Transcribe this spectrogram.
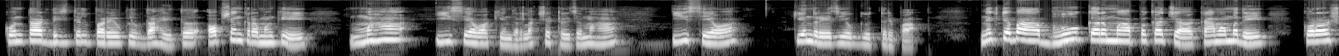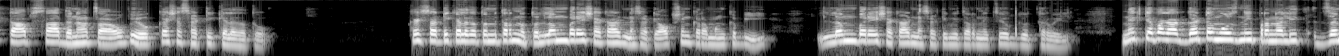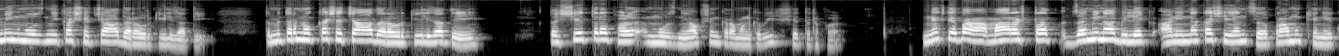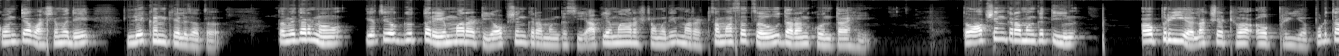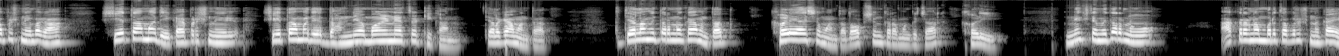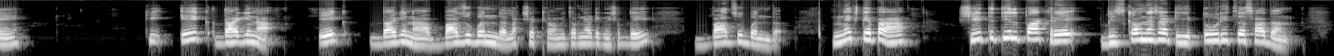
कोणता डिजिटल पर्याय उपलब्ध आहे? तर ऑप्शन क्रमांक आहे महा ई सेवा केंद्र. लक्षात ठेवायचं महा ई सेवा केंद्र याचं योग्य उत्तर पहा. नेक्स्ट आहे पहा कामामध्ये क्रॉश्टाफ साधनाचा उपयोग कशासाठी केला जातो? कशासाठी केला जातो मित्रांनो? तो लंबरेषा काढण्यासाठी ऑप्शन क्रमांक बी लंबरेषा काढण्यासाठी मित्रांनो योग्य उत्तर होईल. नेक्स्ट बघा गट मोजणी प्रणालीत जमीन मोजणी कशाच्या आधारावर केली जाते? तर मित्रांनो कशाच्या आधारावर केली जाते? तर क्षेत्रफळ मोजणी ऑप्शन क्रमांक बी क्षेत्रफळ. नेक्स्ट आहे पहा महाराष्ट्रात जमीन अभिलेख आणि नकाशे यांचं प्रामुख्याने कोणत्या भाषेमध्ये लेखन केलं जातं? तर मित्रांनो याचं योग्य उत्तर आहे मराठी ऑप्शन क्रमांक सी. आपल्या महाराष्ट्रामध्ये मराठी समासाचं उदाहरण कोणतं आहे? तर ऑप्शन क्रमांक तीन अप्रिय. लक्षात ठेवा अप्रिय. पुढचा प्रश्न आहे बघा शेतामध्ये काय प्रश्न आहे? शेतामध्ये धान्य मळण्याचं ठिकाण त्याला काय म्हणतात? तर त्याला मित्रांनो काय म्हणतात? खळे असे म्हणतात ऑप्शन क्रमांक चार खळी. नेक्स्ट मित्रांनो अकरा नंबरचा प्रश्न काय आहे? की एक दागिना एक दागिना बाजूबंद लक्षात ठेवा मित्रांनो या ठिकाणी शब्द आहे बाजूबंद. नेक्स्ट आहे पहा शेतीतील पाखरे भिसकावण्यासाठी दोरीचं साधन.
